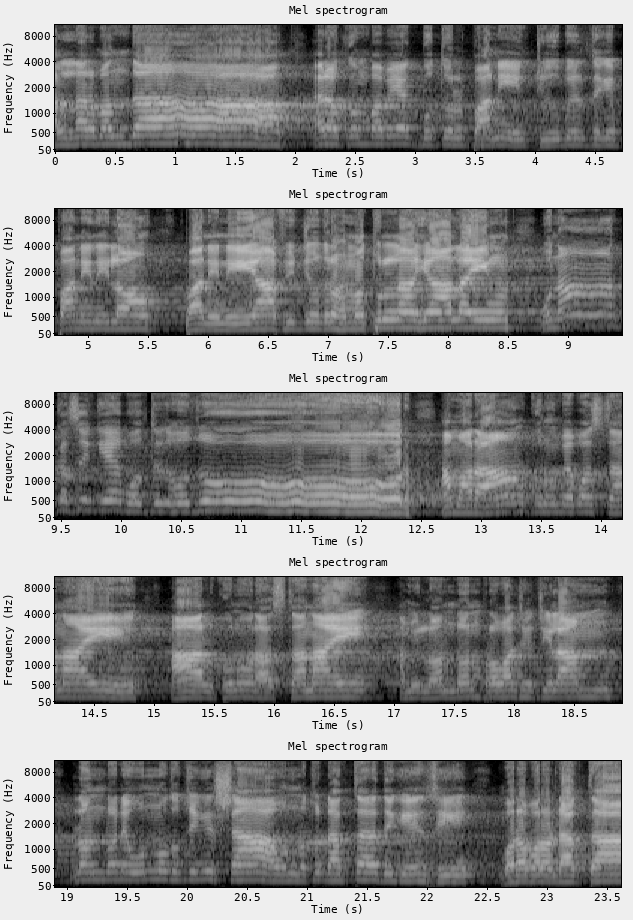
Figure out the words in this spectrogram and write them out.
আল্লাহর বান্দা এরকম ভাবে এক বোতল পানি টিউবওয়েল থেকে পানি নিল। পানি নিয়ে হাফিজুর রহমতুল্লাহ আলাই, ওনার কাছে গিয়ে বলতে, হুজুর, আমার আর কোনো ব্যবস্থা নাই, আর কোনো রাস্তা নাই। আমি লন্ডন প্রবাসে ছিলাম। লন্ডনে উন্নত চিকিৎসা, উন্নত ডাক্তার দেখিয়েছি। বড় বড় ডাক্তার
